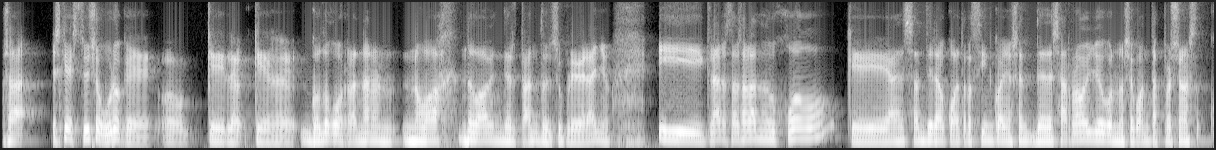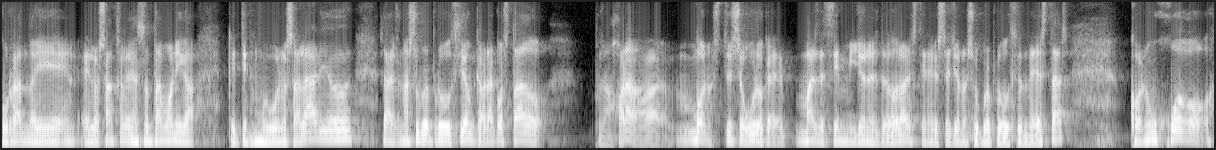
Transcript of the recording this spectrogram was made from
O sea, es que estoy seguro que, que, God of War Ragnarok no va, no va a vender tanto en su primer año. Y claro, estás hablando de un juego que se han tirado 4 o 5 años de desarrollo, con no sé cuántas personas currando ahí en, en Los Ángeles, en Santa Mónica, que tienen muy buenos salarios. O sea, es una superproducción que habrá costado pues a lo mejor, bueno, estoy seguro que más de 100 millones de dólares tiene que ser yo una superproducción de estas, con un juego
